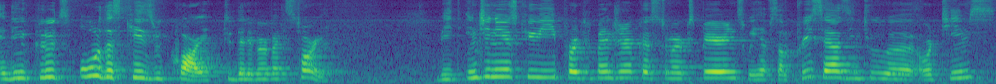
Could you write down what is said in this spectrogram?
And it includes all the skills required to deliver that story. Be it engineers, QE, project manager, customer experience, we have some pre-sales into uh, our teams.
